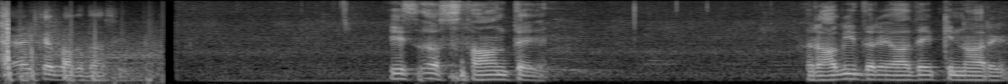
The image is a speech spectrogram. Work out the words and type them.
ਖਹਿ ਕੇ ਵਗਦਾ ਸੀ। ਇਸ ਸਥਾਨ ਤੇ ਰਾਵੀ ਦਰਿਆ ਦੇ ਕਿਨਾਰੇ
